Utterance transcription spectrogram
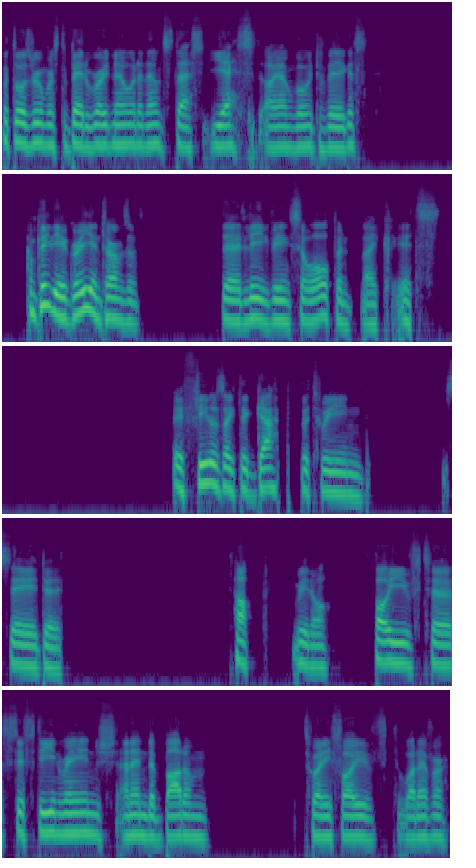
put those rumors to bed right now and announce that yes, I am going to Vegas. Completely agree in terms of the league being so open. Like it's, it feels like the gap between, say, the top, you know, five to fifteen range, and then the bottom twenty-five to whatever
